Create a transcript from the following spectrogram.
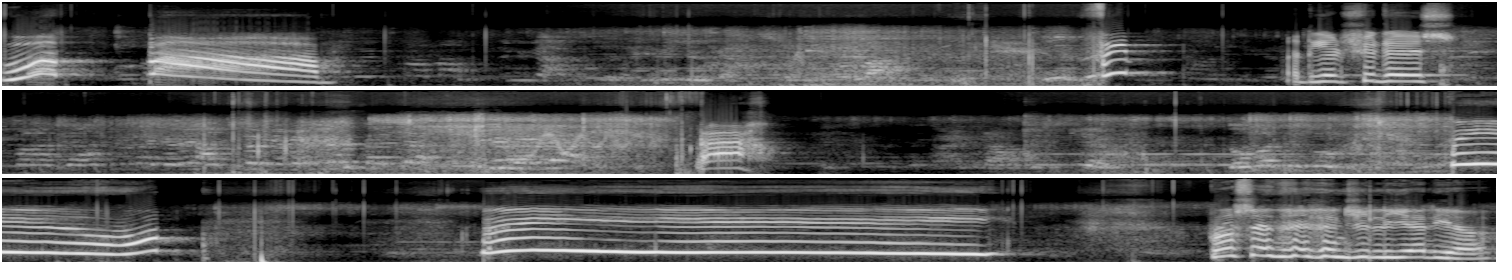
Hoppa. Hadi görüşürüz. Burası en eğlenceli yer ya.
